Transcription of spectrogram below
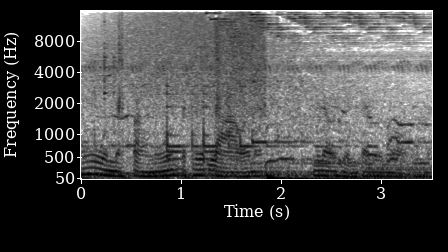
นู่นนะฝั่งนู้นประเทศลาวนะที่เราเห็นทะเลหมดนะ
